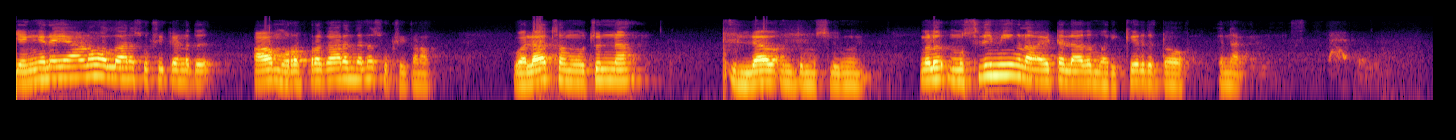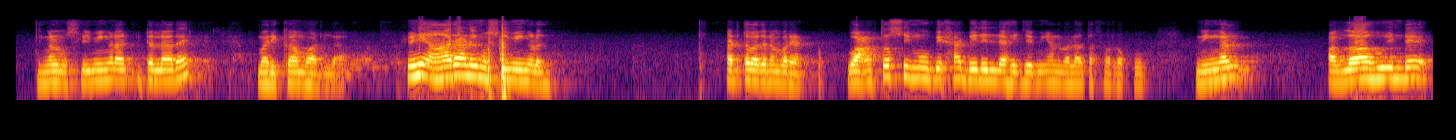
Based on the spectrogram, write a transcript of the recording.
എങ്ങനെയാണോ അള്ളാഹിനെ സൂക്ഷിക്കേണ്ടത് ആ മുറപ്രകാരം തന്നെ സൂക്ഷിക്കണം. വലാ ചമൂച്ചുന്ന ഇല്ലാ അന്തു മുസ്ലിമൂൻ. നിങ്ങൾ മുസ്ലിമീങ്ങളായിട്ടല്ലാതെ മരിക്കരുത് കേട്ടോ എന്നാൽ നിങ്ങൾ മുസ്ലിമീങ്ങളായിട്ടല്ലാതെ മരിക്കാൻ പാടില്ല. ഇനി ആരാണ് ഈ മുസ്ലിമീങ്ങൾ അടുത്ത വചനം പറയാം. വാത്തസിമു ബിഹബിലില്ലാഹി ജമിയാൻ വല തഫറഖു. നിങ്ങൾ അള്ളാഹുവിന്റെ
